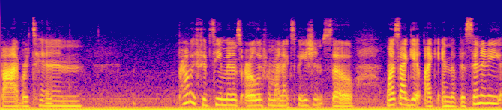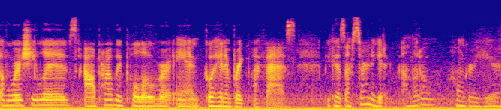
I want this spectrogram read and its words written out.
5 or 10 probably 15 minutes early for my next patient. So once i get like in the vicinity of where she lives i'll probably pull over and go ahead and break my fast because i'm starting to get a little hungry here.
